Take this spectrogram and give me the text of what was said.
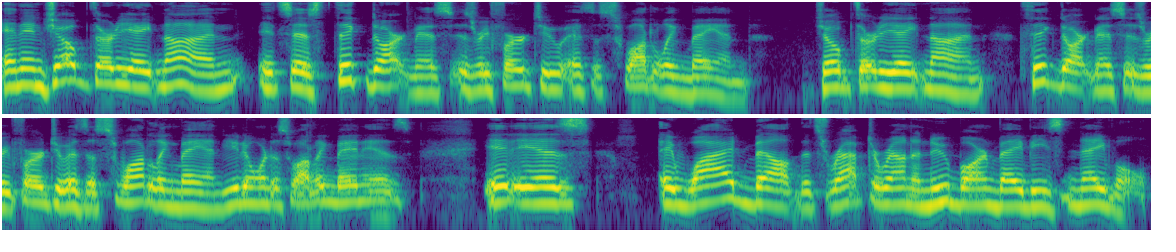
And in Job 38 9, it says, thick darkness is referred to as a swaddling band. Job 38 9. Thick darkness is referred to as a swaddling band. You know what a swaddling band is? It is a wide belt that's wrapped around a newborn baby's navel.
